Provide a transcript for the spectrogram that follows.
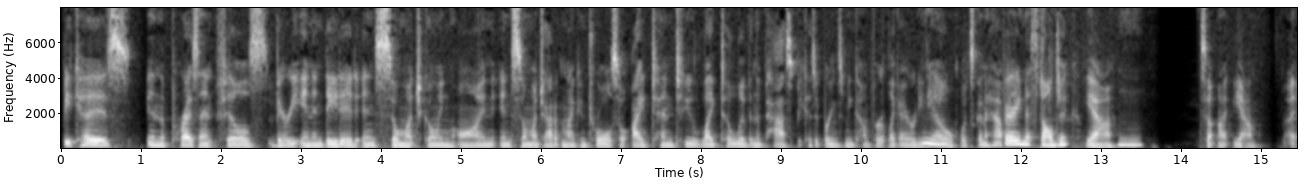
because in the present feels very inundated and so much going on and so much out of my control. So I tend to like to live in the past because it brings me comfort. Like I already Yeah. know what's going to happen. Very nostalgic. yeah. So I, yeah, I,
